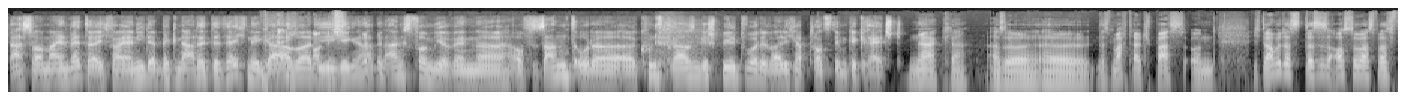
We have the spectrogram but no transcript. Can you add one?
Das war mein Wetter. Ich war ja nie der begnadete Techniker, Ja, aber die nicht. Gegner hatten Angst vor mir, wenn äh, auf Sand oder äh, Kunstrasen gespielt wurde, weil ich habe trotzdem gegrätscht. Ja, klar. Also äh, das macht halt Spaß und ich glaube, dass das ist auch sowas, was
